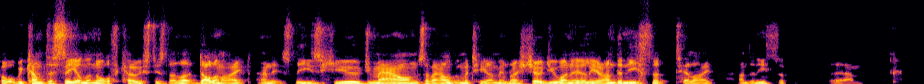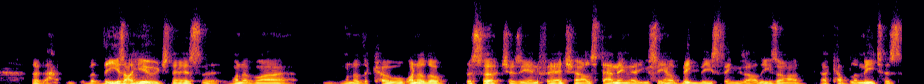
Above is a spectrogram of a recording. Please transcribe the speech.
But what we come to see on the north coast is the Dolomite, and it's these huge mounds of algal material. I Remember, I showed you one earlier underneath the Tillite underneath the. Um, that, but these are huge. There's one of my one of the co one of the researchers, Ian Fairchild, standing there. You can see how big these things are. These are a couple of meters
